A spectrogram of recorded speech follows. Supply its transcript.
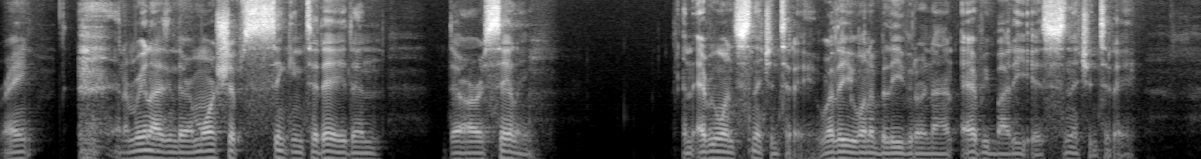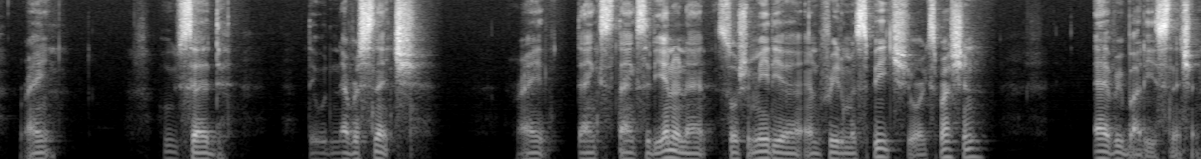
right? and I'm realizing there are more ships sinking today than there are sailing. And everyone's snitching today. Whether you want to believe it or not, everybody is snitching today. Right? Who said they would never snitch? Right? Thanks thanks to the internet, social media and freedom of speech or expression, everybody is snitching.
